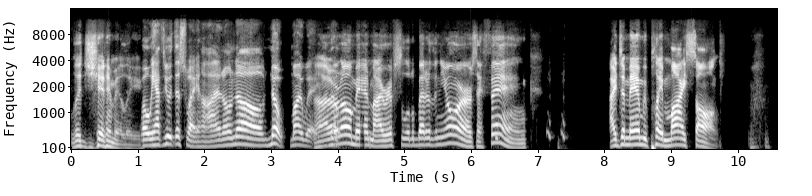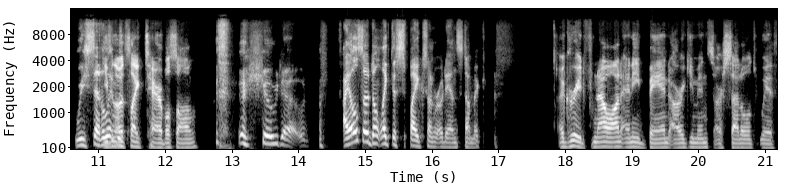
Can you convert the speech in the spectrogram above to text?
Legitimately. Well, we have to do it this way. huh? I don't know. No, my way. I don't know, man. My riff's a little better than yours, I think. I demand we play my song, We settle even it though with it's like terrible song. a showdown. I also don't like the spikes on Rodan's stomach. Agreed. From now on, any band arguments are settled with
